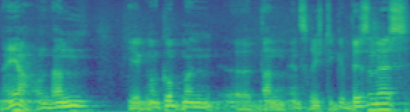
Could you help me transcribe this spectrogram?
Naja, und dann, irgendwann kommt man äh, dann ins richtige Business.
